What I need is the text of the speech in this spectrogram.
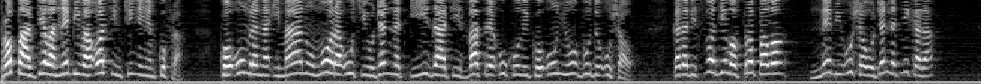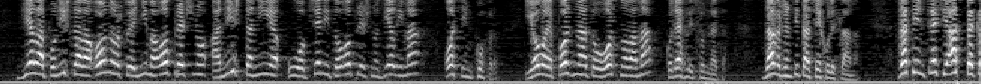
Propast dijela ne biva osim činjenjem kufra. Ko umre na imanu mora ući u džennet i izaći iz vatre ukoliko u nju bude ušao. Kada bi svo dijelo propalo, ne bi ušao u džennet nikada. Dijela poništava ono što je njima oprečno, a ništa nije uopćenito oprečno dijelima osim kufra. I ovo je poznato u osnovama kod ehli sunneta. Završen citat šehhul Islama. Zatim treći aspekt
